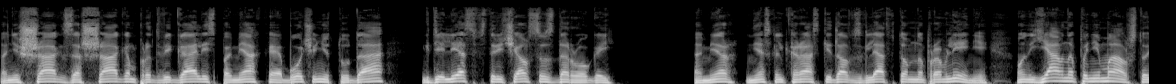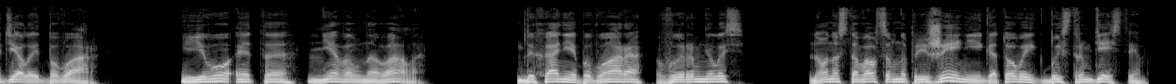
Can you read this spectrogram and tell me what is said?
Они шаг за шагом продвигались по мягкой обочине туда, где лес встречался с дорогой. Амер несколько раз кидал взгляд в том направлении. Он явно понимал, что делает Бавуар. И его это не волновало. Дыхание Бавуара выровнялось, но он оставался в напряжении, готовый к быстрым действиям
